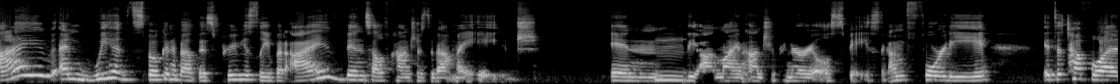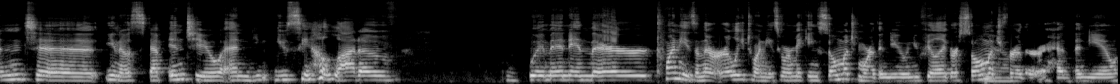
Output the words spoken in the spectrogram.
I and we had spoken about this previously, but I've been self-conscious about my age in mm. the online entrepreneurial space. Like I'm 40 it's a tough one to you know step into and you, you see a lot of women in their 20s and their early 20s who are making so much more than you and you feel like are so much yeah. further ahead than you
